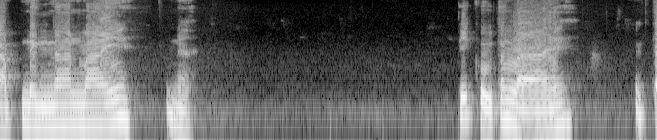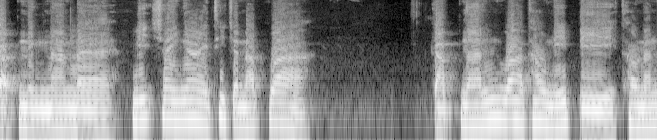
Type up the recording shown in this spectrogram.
กับหนึ่งนานไหมนะพิกูตั้งหลาย กับหนึ่งนานแล มิใช่ง่ายที่จะนับว่า กับนั้นว่าเท่านี้ปี เท่านั้น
